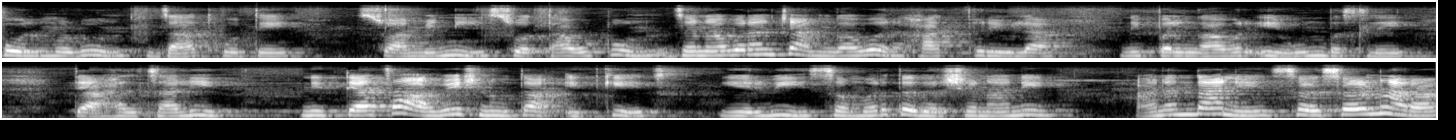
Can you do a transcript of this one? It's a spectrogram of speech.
कोलमडून जात होते. स्वामींनी स्वतः उठून जनावरांच्या अंगावर हात फिरविला निपलंगावर येऊन बसले. त्या हालचालीत नित्याचा आवेश नव्हता इतकेच, एरवी समर्थ दर्शनाने आनंदाने सळसळणारा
